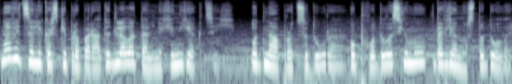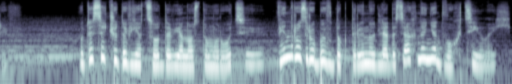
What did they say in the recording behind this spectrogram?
навіть за лікарські препарати для летальних ін'єкцій. Одна процедура обходилась йому в 90 доларів. У 1990 році він розробив доктрину для досягнення двох цілей:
